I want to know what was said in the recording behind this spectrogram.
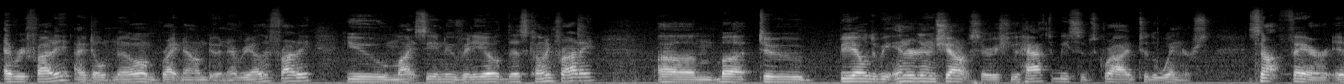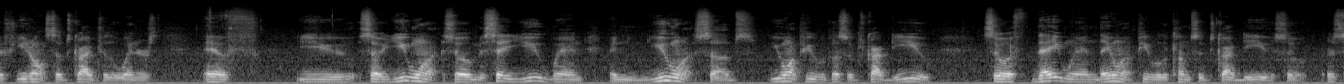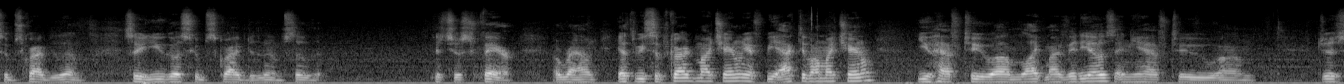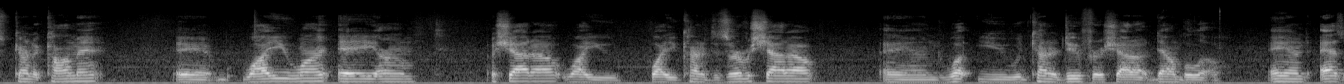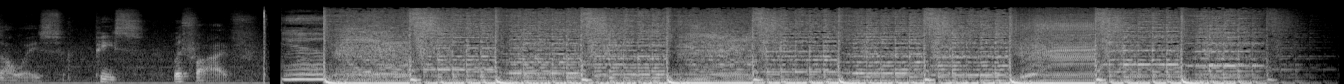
every Friday. I don't know. Right now I'm doing every other Friday. You might see a new video this coming Friday. Um, but to be able to be entered in the shout out series, you have to be subscribed to the winners. It's not fair if you don't subscribe to the winners. If you so you want so say you win and you want subs, you want people to go subscribe to you. So if they win, they want people to come subscribe to you. So or subscribe to them. So you go subscribe to them. So that it's just fair around. You have to be subscribed to my channel. You have to be active on my channel. You have to um, like my videos and you have to um, just kind of comment and why you want a um, a shout out, why you why you kind of deserve a shout out, and what you would kind of do for a shout out down below. And as always, peace with five. Yeah.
